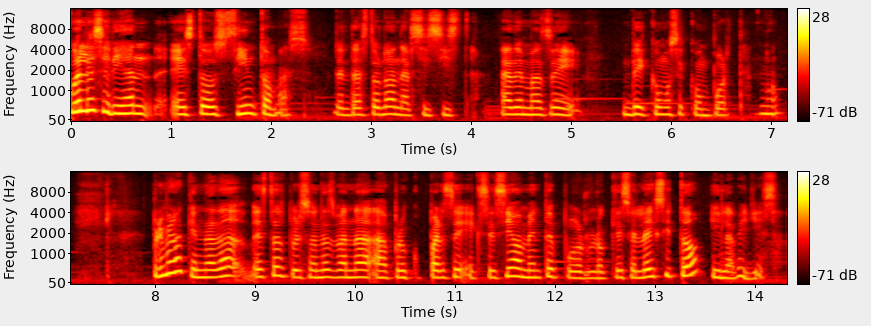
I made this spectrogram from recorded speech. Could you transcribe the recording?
¿cuáles serían estos síntomas del trastorno narcisista? Además de, de cómo se comporta, ¿no? Primero que nada, estas personas van a, preocuparse excesivamente por lo que es el éxito y la belleza.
